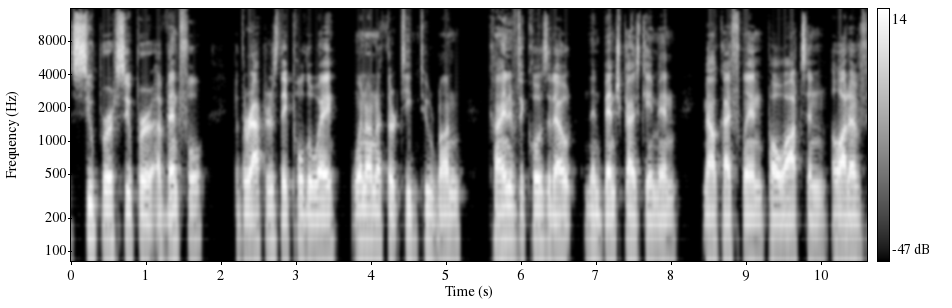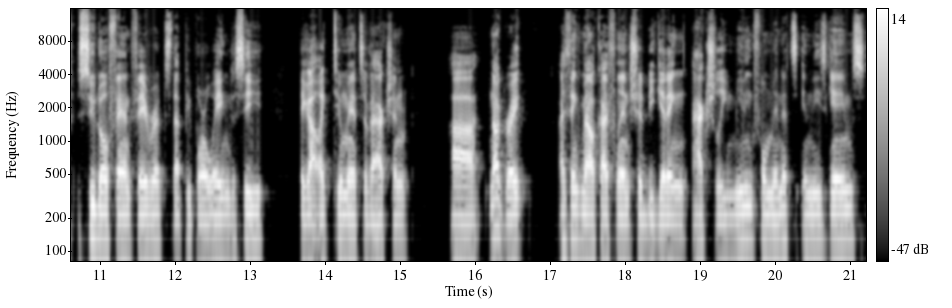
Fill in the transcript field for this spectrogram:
super, super eventful, but the Raptors, they pulled away, went on a 13 2 run, kind of to close it out. And then bench guys came in Malachi Flynn, Paul Watson, a lot of pseudo fan favorites that people are waiting to see. They got like two minutes of action. Uh, not great. I think Malachi Flynn should be getting actually meaningful minutes in these games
